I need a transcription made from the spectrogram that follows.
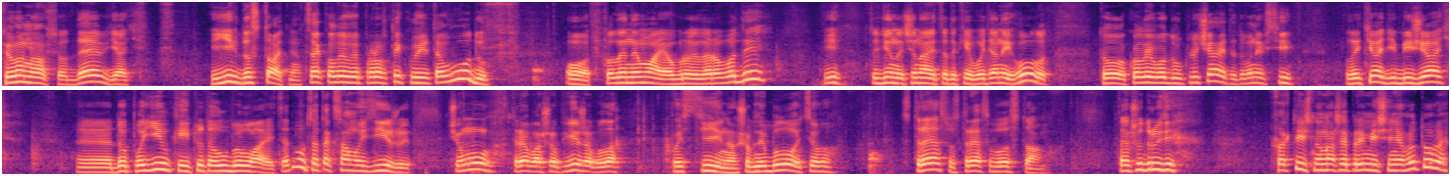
Всього на все 9. І їх достатньо. Це коли ви провтикуєте воду, от, коли немає у бройлера води, і тоді починається такий водяний голод, то коли воду включаєте, то вони всі летять і біжать е, до поїлки і тут убиваються. Ну, це так само і з їжею. Чому треба, щоб їжа була постійно, щоб не було цього стресу, стресового стану. Так що, друзі, фактично наше приміщення готове.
